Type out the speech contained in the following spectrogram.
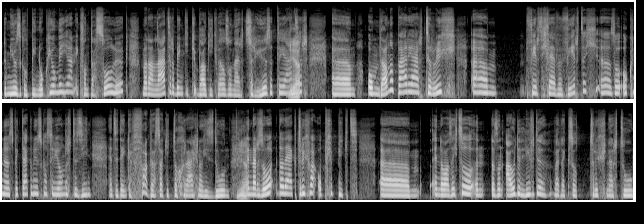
de musical Pinocchio meegedaan. Ik vond dat zo leuk. Maar dan later ben ik, wou ik wel zo naar het serieuze theater. Ehm, om dan een paar jaar terug... ehm 40, 45, eh, zo ook een spektakelmusical Studio 100 te zien en te denken, fuck, dat zou ik toch graag nog eens doen. Ja. En daar zo dat eigenlijk terug wat opgepikt. Ehm, en dat was echt zo een, dat is een oude liefde waar ik zo terug naartoe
